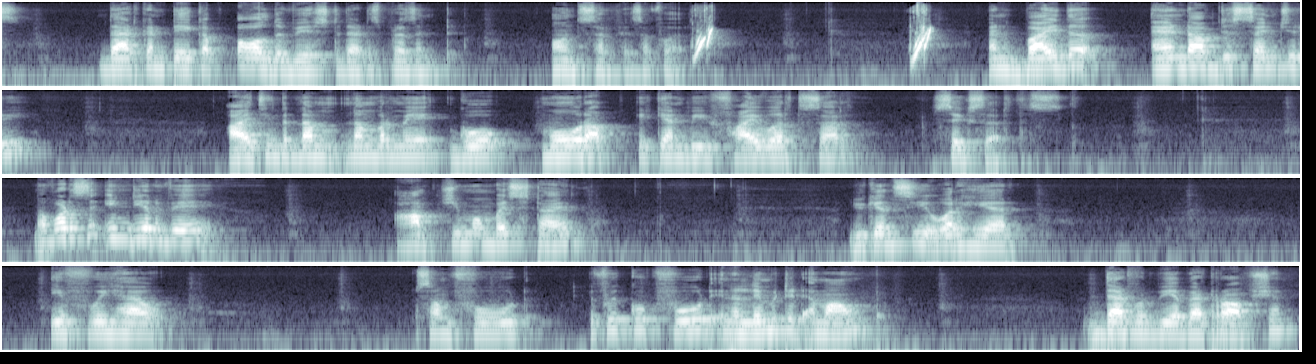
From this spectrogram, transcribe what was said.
that can take up all the waste that is present on the surface of Earth. And by the end of this century, I think number میں go more up it can be five earths or six earths what is the Indian way آپ جی Mumbai style you can see over here if we have some food if we cook food in a limited amount that would be a better option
